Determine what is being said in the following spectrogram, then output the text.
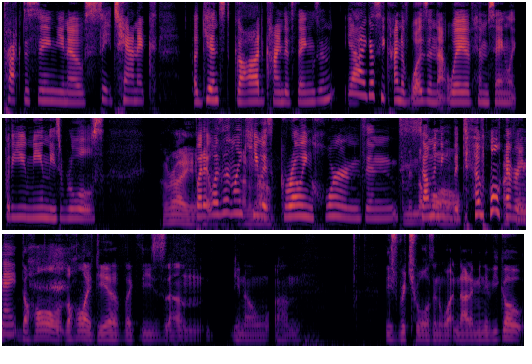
practicing, you know, satanic against God kind of things." And yeah, I guess he kind of was in that way of him saying like, "What do you mean these rules?" Right. But it wasn't like he was growing horns and I mean, the summoning the whole- devil I every night. The whole the whole idea of like these um you know um these rituals and whatnot. I mean, if you go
